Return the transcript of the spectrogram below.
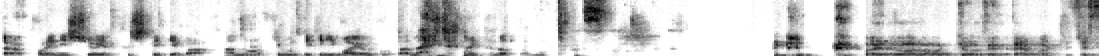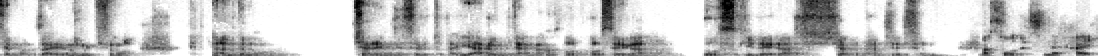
たらこれに集約していけばあの基本的に迷うことはないんじゃないかなと思ってます。割とあの今日絶対お聞きしても在の向きその何でもチャレンジするとかやるみたいな方向性がお好きでいらっしゃる感じですよね。まあ、そうですね。はい。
